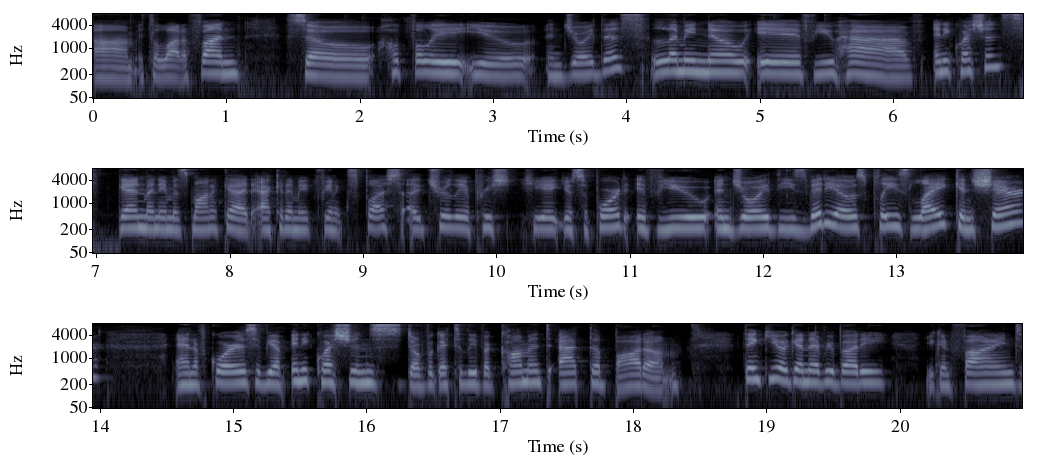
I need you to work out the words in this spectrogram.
Um, it's a lot of fun. So hopefully you enjoyed this. Let me know if you have any questions. Again, my name is Monica at Academic Phoenix Plus. I truly appreciate your support. If you enjoy these videos, please like and share. And of course, if you have any questions, don't forget to leave a comment at the bottom. Thank you again, everybody. You can find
